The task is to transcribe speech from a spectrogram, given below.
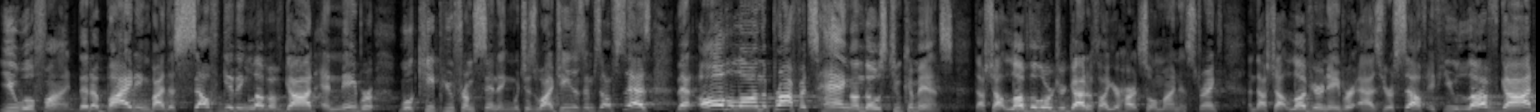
you will find that abiding by the self giving love of God and neighbor will keep you from sinning, which is why Jesus himself says that all the law and the prophets hang on those two commands. Thou shalt love the Lord your God with all your heart, soul, mind, and strength, and thou shalt love your neighbor as yourself. If you love God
